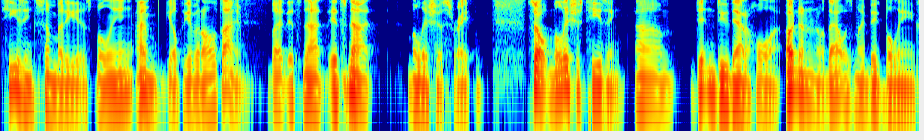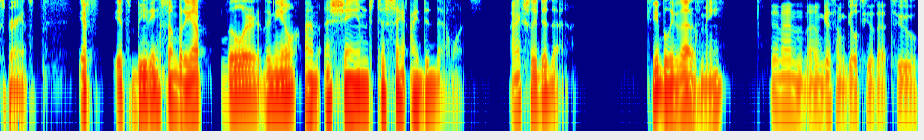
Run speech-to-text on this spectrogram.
teasing somebody is bullying, I'm guilty of it all the time. But it's not it's not malicious, right? So malicious teasing. Um, didn't do that a whole lot. Oh no, no, no. That was my big bullying experience. If it's beating somebody up littler than you, I'm ashamed to say I did that once. I actually did that. Can you believe that of me? And then I guess I'm guilty of that too,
